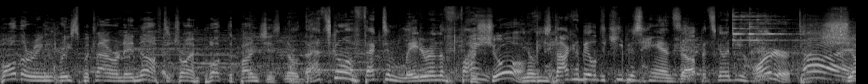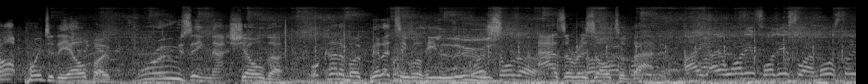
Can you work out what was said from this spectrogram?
bothering Reece McLaren enough to try and block the punches. No, that's going to affect him later in the fight. For sure. You know, he's not going to be able to keep his hands up. It's going to be harder. Sharp point of the elbow, bruising that shoulder. What kind of mobility will he lose as a result of that? I, I want it for this one. Mostly.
